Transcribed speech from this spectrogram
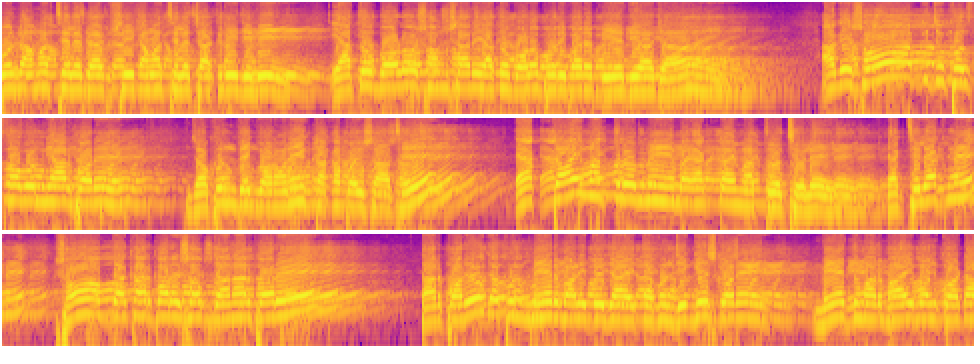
বলবে আমার ছেলে ব্যবসায়িক আমার ছেলে চাকরিজীবী। এত বড় সংসারে এত বড় পরিবারে বিয়ে দেওয়া যায়। আগে সব কিছু খোঁজ খবর নেওয়ার পরে যখন দেখব অনেক টাকা পয়সা আছে একটাই মাত্র মেয়ে বা একটাই মাত্র ছেলে? এক ছেলে, এক মেয়ে? সব দেখার পরে, সব জানার পরে, তারপরেও যখন মেয়ের বাড়িতে যায়, তখন জিজ্ঞেস করে, মেয়ে, তোমার ভাই বোন কটা?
